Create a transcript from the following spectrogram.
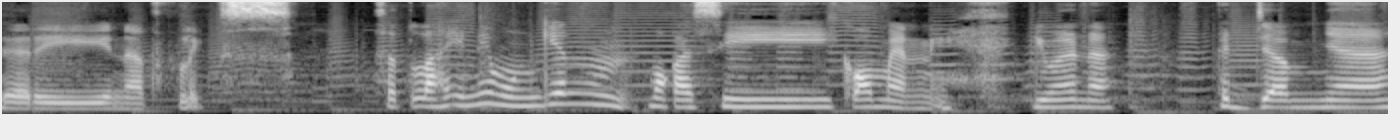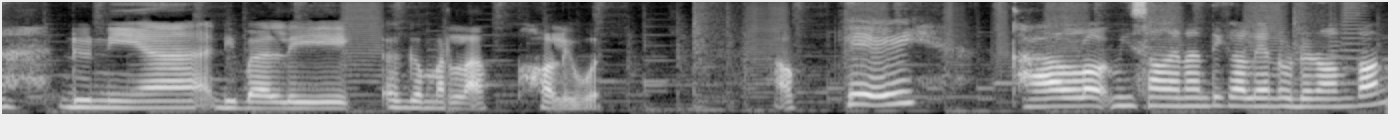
dari Netflix setelah ini mungkin mau kasih komen nih gimana kejamnya dunia di balik gemerlap Hollywood Oke, okay. kalau misalnya nanti kalian udah nonton,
